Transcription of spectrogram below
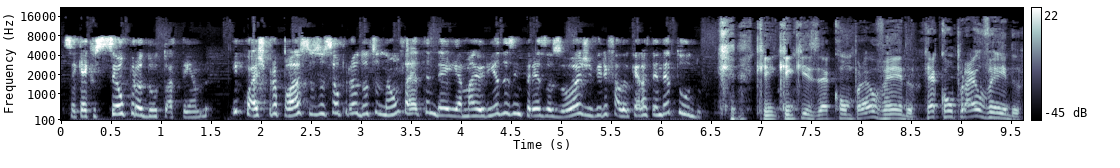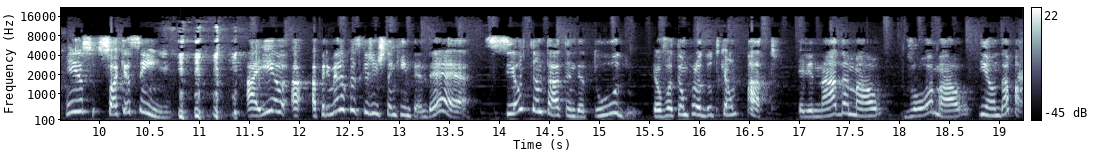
você quer que o seu produto atenda, e quais propósitos o seu produto não vai atender. E a maioria das empresas hoje vira e fala: eu quero atender tudo. Quem, quem quiser comprar, eu vendo. Quer comprar, eu vendo. Isso, só que assim. aí a, a primeira coisa que a gente tem que entender é: se eu tentar atender tudo, eu vou ter um produto que é um pato. Ele nada mal, voa mal e anda mal.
